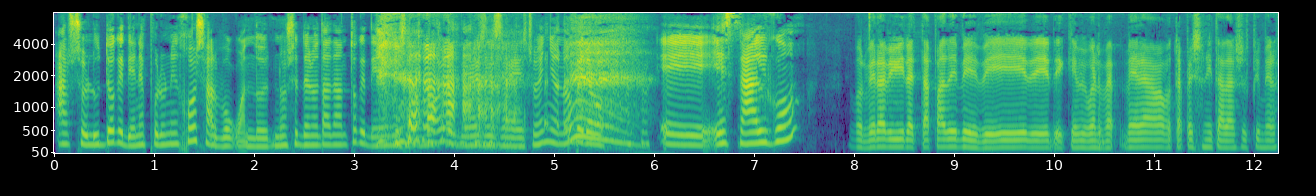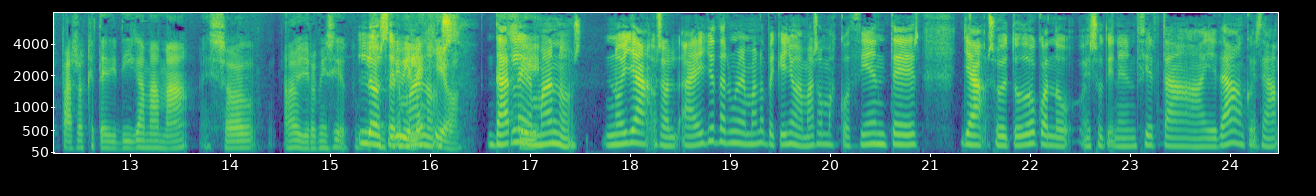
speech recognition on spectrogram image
absoluto que tienes por un hijo, salvo cuando no se te nota tanto que tienes ese amor, que tienes ese sueño, ¿no? Pero eh, es algo Volver a vivir la etapa de bebé, de, de que vuelva- ver a otra personita dar sus primeros pasos, que te diga mamá, eso, claro, yo lo pienso, es los un hermanos. privilegio. Darle Sí. hermanos, no ya, o sea, a ellos dar un hermano pequeño, además son más conscientes, ya, sobre todo cuando eso tienen cierta edad, aunque sea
